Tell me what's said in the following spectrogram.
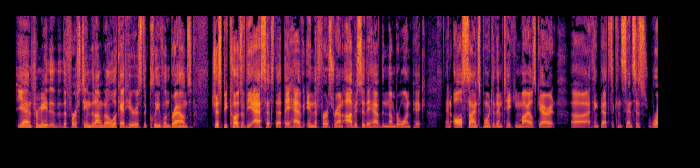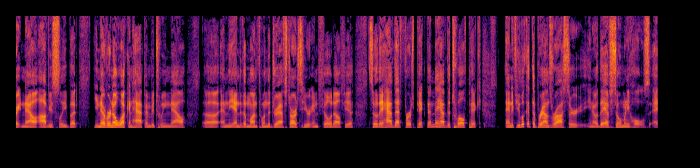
Yeah, and for me, the, the first team that I'm going to look at here is the Cleveland Browns, just because of the assets that they have in the first round. Obviously, they have the number one pick and all signs point to them taking Myles Garrett. Uh, I think that's the consensus right now, obviously, but you never know what can happen between now uh, and the end of the month when the draft starts here in Philadelphia. So they have that first pick, then they have the 12th pick. And if you look at the Browns roster, you know, they have so many holes. Eh,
